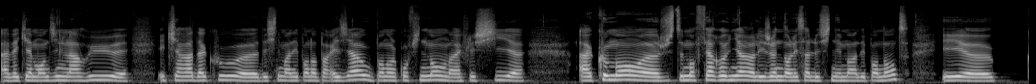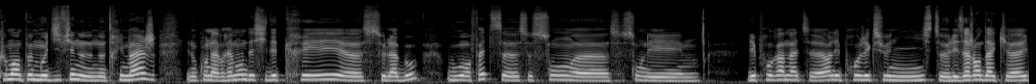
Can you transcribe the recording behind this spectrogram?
avec Amandine Larue et, et Chiara Daco euh, des cinémas indépendants parisiens, où pendant le confinement, on a réfléchi euh, à comment justement faire revenir les jeunes dans les salles de cinéma indépendantes et comment un peu modifier notre image. Et donc, on a vraiment décidé de créer ce labo où, en fait, ce, sont, ce sont les les programmateurs, les projectionnistes, les agents d'accueil,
